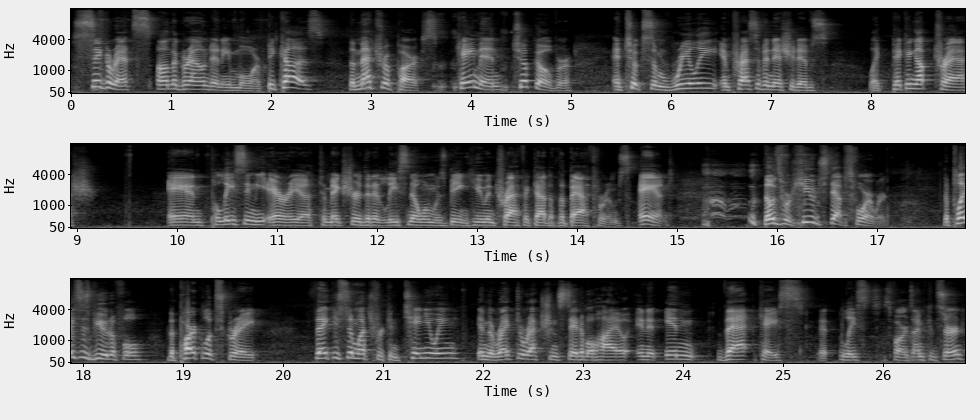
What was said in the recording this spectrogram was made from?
cigarettes on the ground anymore because the Metro Parks came in, took over, and took some really impressive initiatives like picking up trash and policing the area to make sure that at least no one was being human trafficked out of the bathrooms. And those were huge steps forward. The place is beautiful. The park looks great. thank you so much for continuing in the right direction, state of Ohio, in, in that case, at least as far as I'm concerned,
